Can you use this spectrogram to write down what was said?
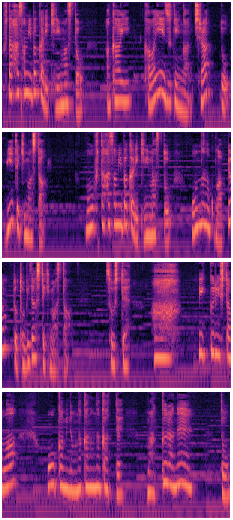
二ハサミばかり切りますと、赤い可愛い頭巾がちらっと見えてきました。もう二ハサミばかり切りますと、女の子がぴょんと飛び出してきました。そして、ああ、びっくりしたわ。狼のお腹の中って真っ暗ね。と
